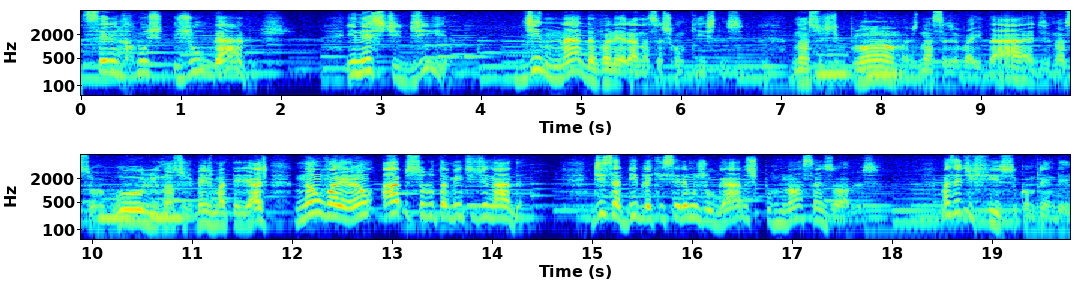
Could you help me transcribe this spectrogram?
seremos julgados. E neste dia, de nada valerá nossas conquistas, nossos diplomas, nossas vaidades, nosso orgulho, nossos bens materiais não valerão absolutamente de nada. Diz a Bíblia que seremos julgados por nossas obras. Mas é difícil compreender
